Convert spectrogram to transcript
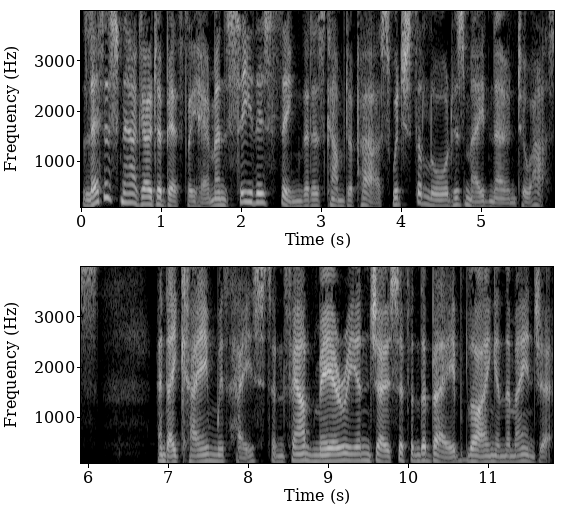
Let us now go to Bethlehem and see this thing that has come to pass, which the Lord has made known to us. And they came with haste, and found Mary and Joseph and the babe lying in the manger.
